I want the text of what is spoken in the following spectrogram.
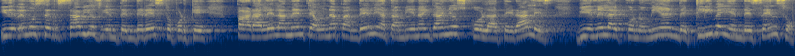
Y debemos ser sabios y entender esto porque paralelamente a una pandemia también hay daños colaterales. Viene la economía en declive y en descenso.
